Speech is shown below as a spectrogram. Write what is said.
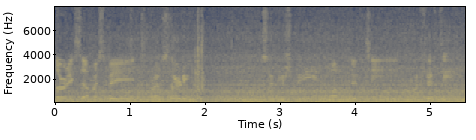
30, set my speed. Flaps 30. Set your speed. 115. 115.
